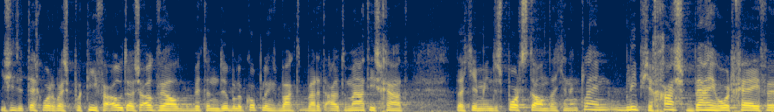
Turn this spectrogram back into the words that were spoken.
je ziet het tegenwoordig bij sportieve auto's ook wel met een dubbele koppelingsbak waar het automatisch gaat. Dat je hem in de sportstand, dat je een klein bliepje gas bij hoort geven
